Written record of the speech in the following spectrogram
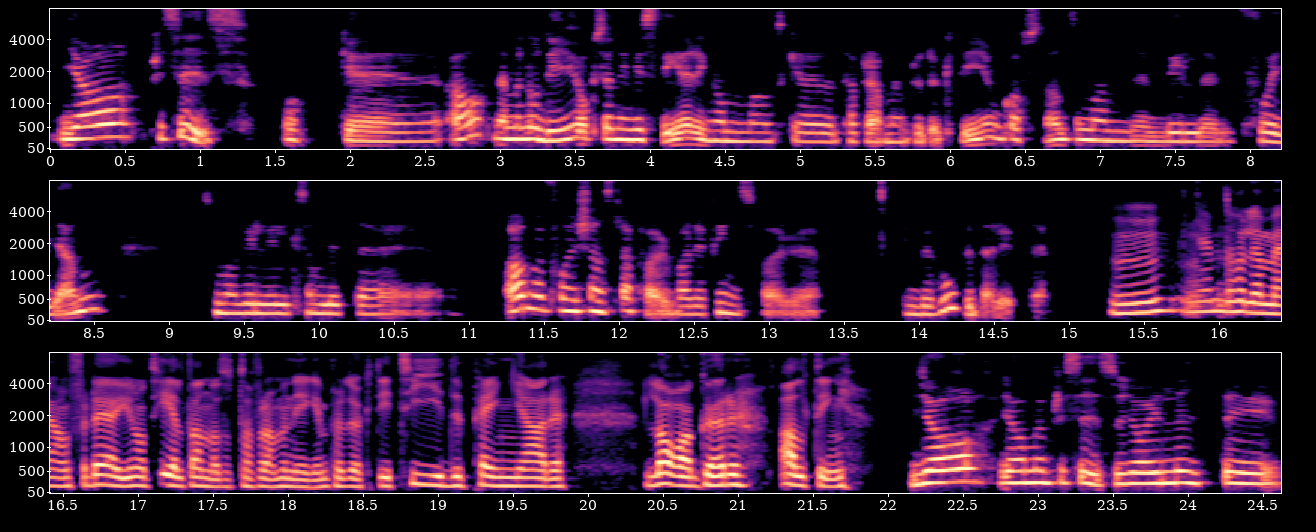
ja precis. Och, eh, ja, nej, men, och det är ju också en investering om man ska ta fram en produkt. Det är ju en kostnad som man vill få igen. Så man vill liksom lite ja, man få en känsla för vad det finns för eh, behov där ute. Mm, det håller jag med om, för det är ju något helt annat att ta fram en egen produkt i tid, pengar, lager, allting. Ja, ja men precis. Och jag är lite,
